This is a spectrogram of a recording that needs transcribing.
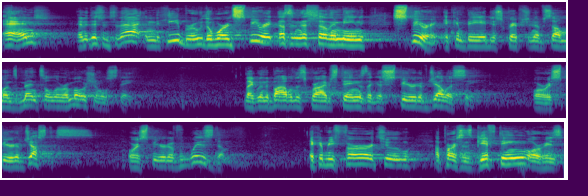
And in addition to that, in Hebrew, the word spirit doesn't necessarily mean spirit. It can be a description of someone's mental or emotional state. Like when the Bible describes things like a spirit of jealousy, or a spirit of justice, or a spirit of wisdom, it can refer to a person's gifting or his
